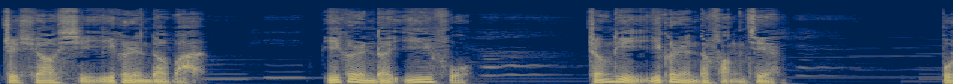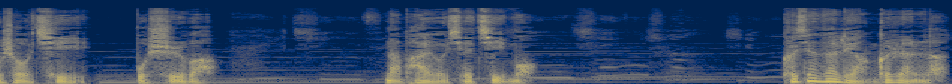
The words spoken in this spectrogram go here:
只需要洗一个人的碗，一个人的衣服，整理一个人的房间，不受气，不失望，哪怕有些寂寞。可现在两个人了，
